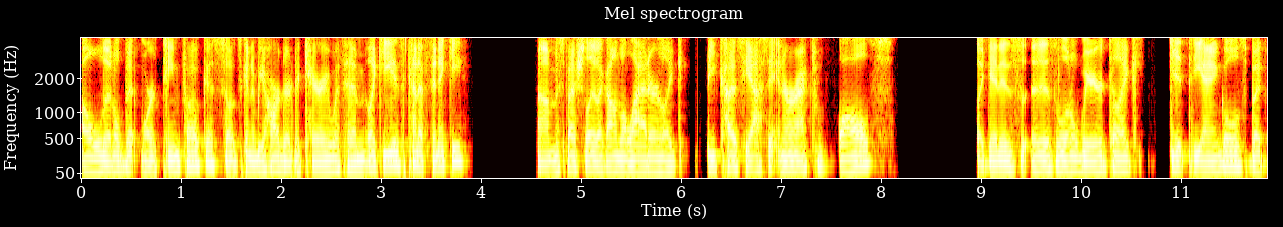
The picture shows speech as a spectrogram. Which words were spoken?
a little bit more team focused, so it's going to be harder to carry with him. Like he is kind of finicky, um, especially like on the ladder, like because he has to interact with walls. Like it is, it is a little weird to like get the angles, but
